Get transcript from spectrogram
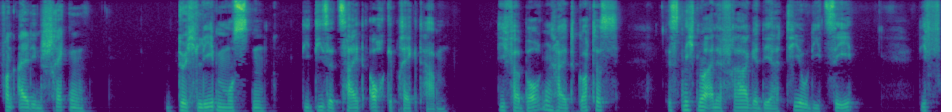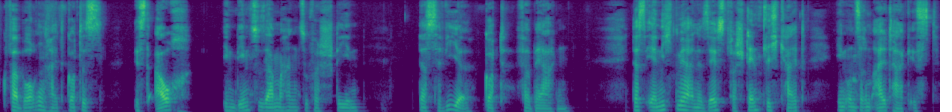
von all den Schrecken durchleben mussten, die diese Zeit auch geprägt haben. Die Verborgenheit Gottes ist nicht nur eine Frage der Theodizee, die Verborgenheit Gottes ist auch in dem Zusammenhang zu verstehen, dass wir Gott verbergen, dass er nicht mehr eine Selbstverständlichkeit in unserem Alltag ist.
